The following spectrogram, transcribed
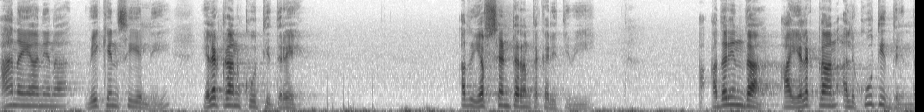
ಆನಯಾನಿನ ವೇಕೆನ್ಸಿಯಲ್ಲಿ ಎಲೆಕ್ಟ್ರಾನ್ ಕೂತಿದ್ದರೆ ಅದು ಎಫ್ ಸೆಂಟರ್ ಅಂತ ಕರಿತೀವಿ ಅದರಿಂದ ಆ ಎಲೆಕ್ಟ್ರಾನ್ ಅಲ್ಲಿ ಕೂತಿದ್ದರಿಂದ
